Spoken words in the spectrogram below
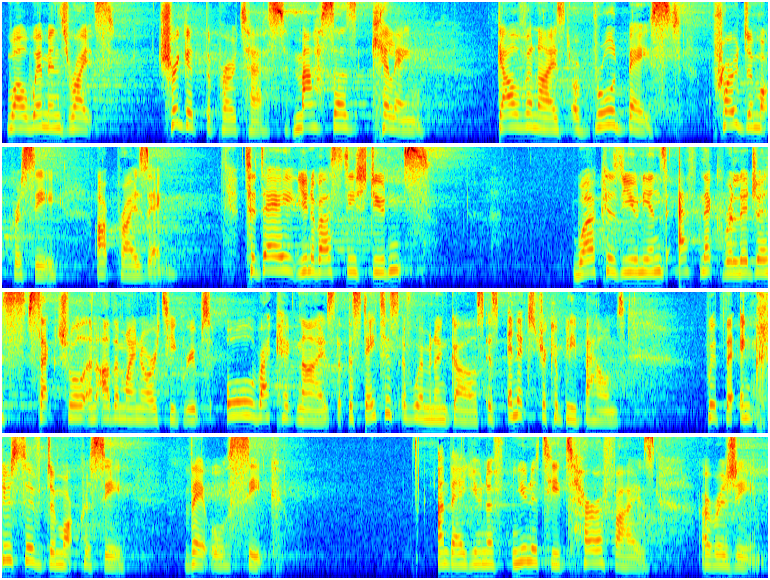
While women's rights triggered the protest, Mahsa's killing galvanized a broad based pro democracy uprising. Today, university students, workers' unions, ethnic, religious, sexual, and other minority groups all recognize that the status of women and girls is inextricably bound with the inclusive democracy they all seek. And their uni- unity terrifies a regime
